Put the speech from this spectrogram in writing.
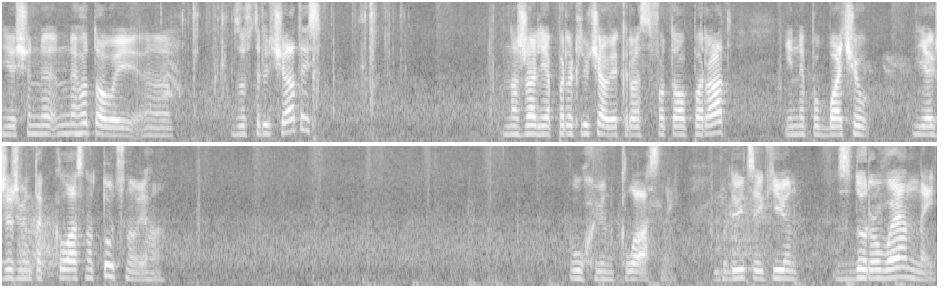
Я ще не, не готовий е, зустрічатись. На жаль, я переключав якраз фотоапарат і не побачив, як же ж він так класно туцнув його. Ух, він класний. Подивіться, який він здоровенний.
